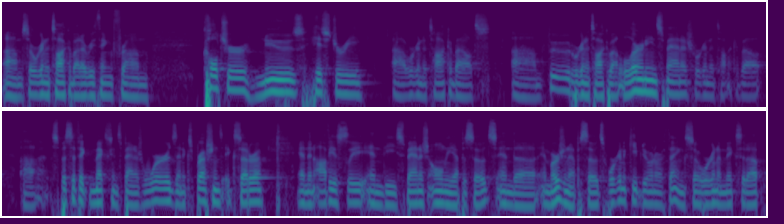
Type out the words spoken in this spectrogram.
Um, so we're going to talk about everything from culture, news, history. Uh, we're going to talk about um, food. We're going to talk about learning Spanish. We're going to talk about uh, specific Mexican Spanish words and expressions, etc. And then obviously in the Spanish only episodes and the immersion episodes, we're going to keep doing our thing. So we're going to mix it up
